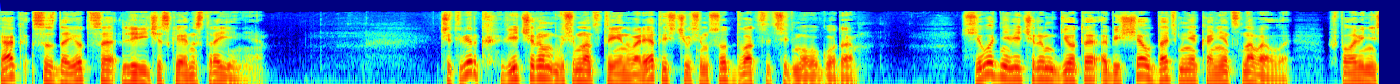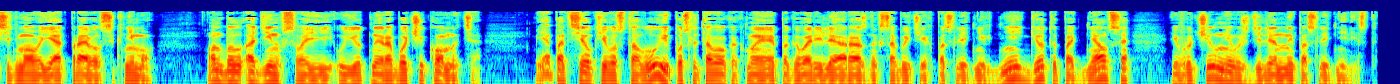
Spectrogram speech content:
Как создается лирическое настроение? Четверг, вечером, 18 января 1827 года. Сегодня вечером Гёте обещал дать мне конец новеллы. В половине седьмого я отправился к нему. Он был один в своей уютной рабочей комнате. Я подсел к его столу, и после того, как мы поговорили о разных событиях последних дней, Гёте поднялся и вручил мне вожделенный последний лист.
